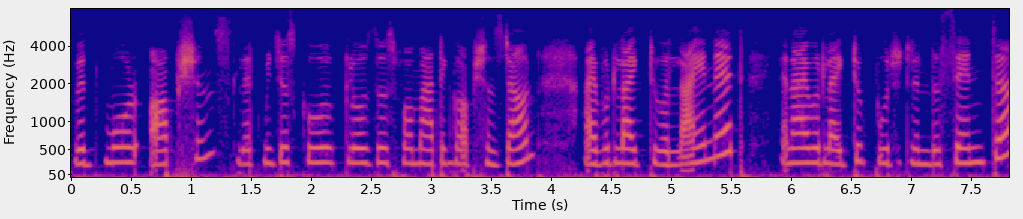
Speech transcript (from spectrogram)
with more options. Let me just go close those formatting options down. I would like to align it and I would like to put it in the center.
